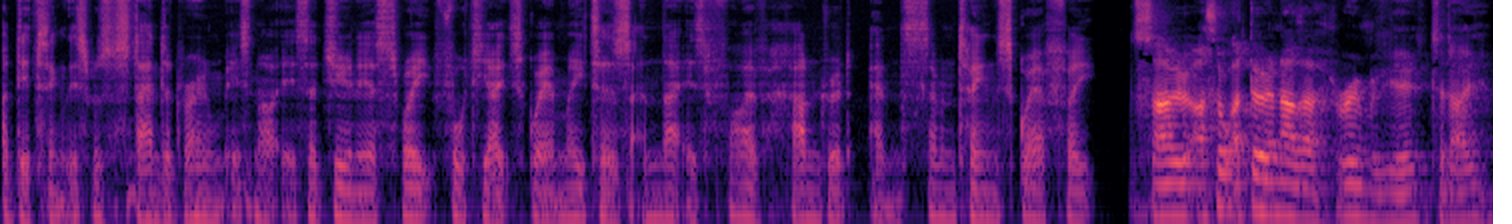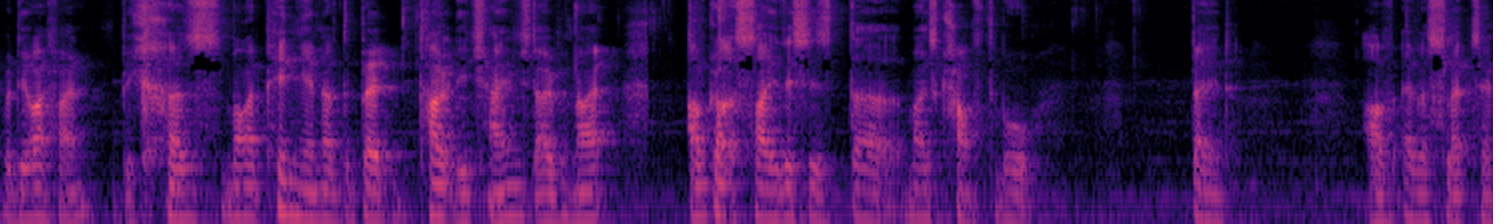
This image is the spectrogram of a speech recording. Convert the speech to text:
I did think this was a standard room. It's not. It's a junior suite, 48 square meters, and that is 517 square feet. So I thought I'd do another room review today with the iPhone because my opinion of the bed totally changed overnight. I've got to say this is the most comfortable bed I've ever slept in.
